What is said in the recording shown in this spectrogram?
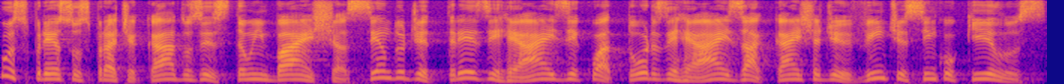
Os preços praticados estão em baixa, sendo de R$ 13,00 e R$ 14,00 a caixa de 25 quilos.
